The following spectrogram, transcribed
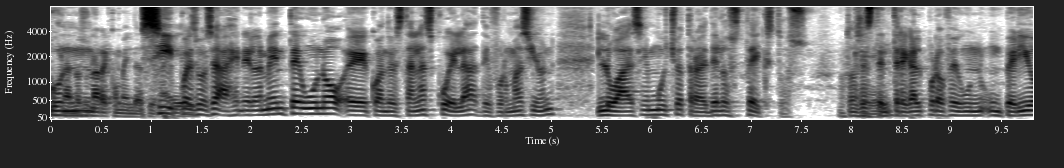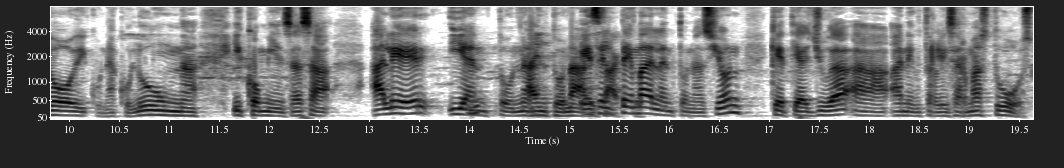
un- Danos una recomendación. Sí, pues o sea, generalmente uno eh, cuando está en la escuela de formación lo hace mucho a través de los textos. Entonces te entrega el profe un, un periódico, una columna y comienzas a, a leer y a entonar. A entonar, Es exacto. el tema de la entonación que te ayuda a, a neutralizar más tu voz.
